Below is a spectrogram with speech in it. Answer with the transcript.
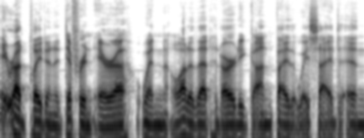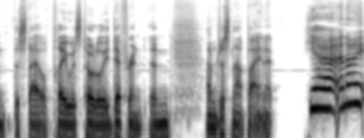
A Rod played in a different era when a lot of that had already gone by the wayside and the style of play was totally different. And I'm just not buying it. Yeah, and I,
